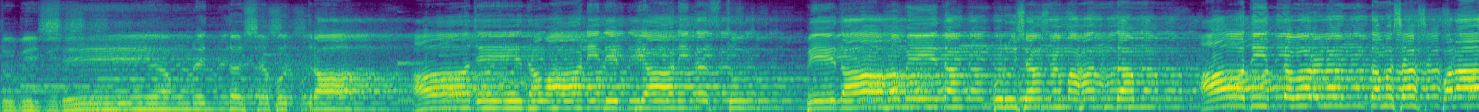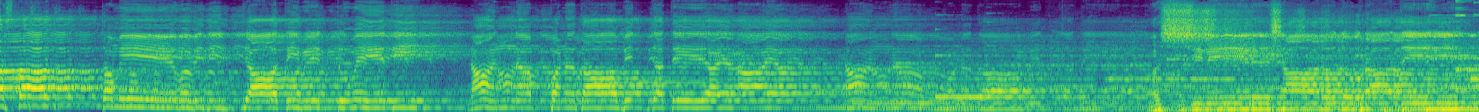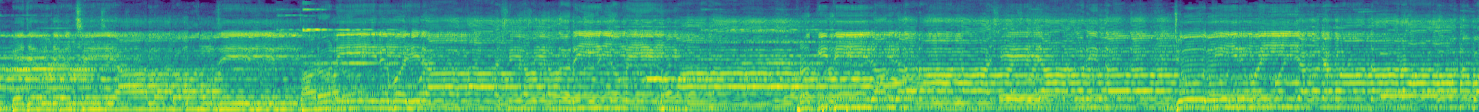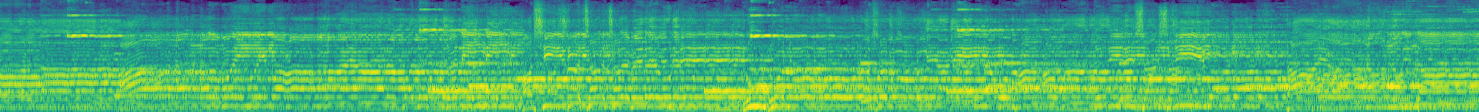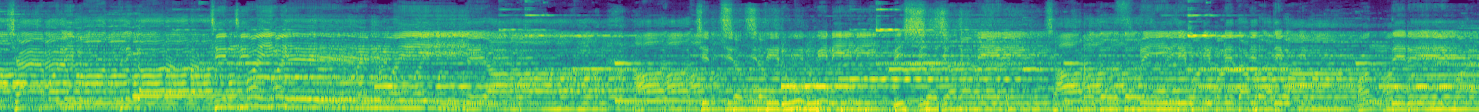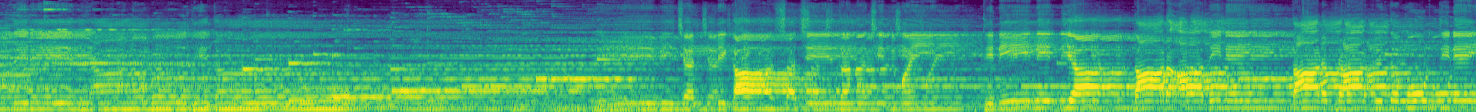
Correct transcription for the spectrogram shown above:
तु विश्वे अमृतस्य पुत्रा आजे धमानि दिव्यानि तस्थु। वेदाहमेदं पुरुषं महन्तम् आदित्यवर्णं तमसः परास्तात्। तमेव विदित्याति मृत्युमेति नान्यपणता विद्यते अयनाय। विद्यते অশ্বিনের শারদ প্রাতে বেজে উঠেছে আলোক মঞ্জিল। ধরণীর বহিরাকাশে অন্তরিত মেঘমালা। প্রকৃতির আজ চিৎশক্তি রূপিণী বিশ্বজননী শারদ স্মৃতি মণিমণিতা প্রতিমা। মন্দিরে মন্দিরে ধ্যান বোধিতা দেবী চন্ডিকা সচেতন চিন্ময়ী। তিনি নিত্যা, তার আদি নেই, তার প্রাকৃত মূর্তি নেই।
